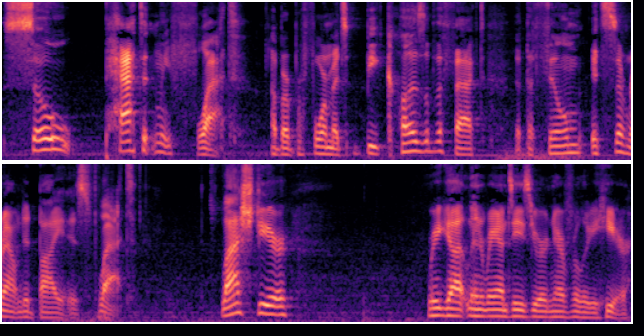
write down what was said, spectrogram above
so patently flat of a performance because of the fact that the film it's surrounded by is flat. Last year, we got Lynne Ramsay's You're Never Really Here,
